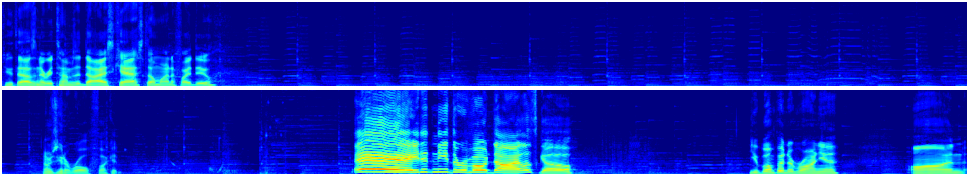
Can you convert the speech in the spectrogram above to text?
Two thousand every time the die is cast. Don't mind if I do. I'm just gonna roll. Fuck it. Hey, didn't need the remote die. Let's go. You bump into Bronya on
